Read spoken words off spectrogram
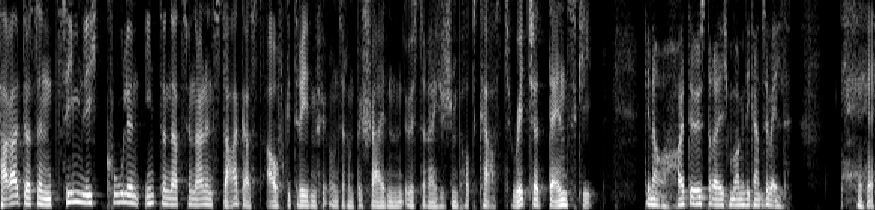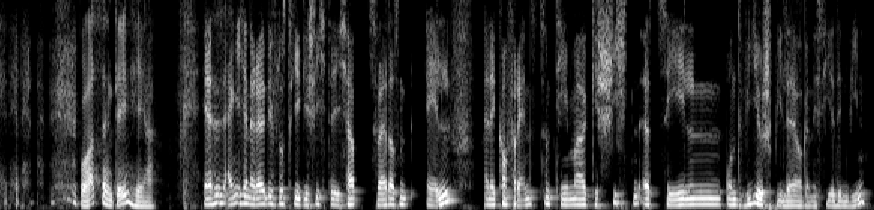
Harald, du hast einen ziemlich coolen internationalen Stargast aufgetrieben für unseren bescheidenen österreichischen Podcast, Richard Dansky. Genau, heute Österreich, morgen die ganze Welt. Wo hast du denn den her? Ja, es ist eigentlich eine relativ lustige Geschichte. Ich habe 2011 eine Konferenz zum Thema Geschichten erzählen und Videospiele organisiert in Wien.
